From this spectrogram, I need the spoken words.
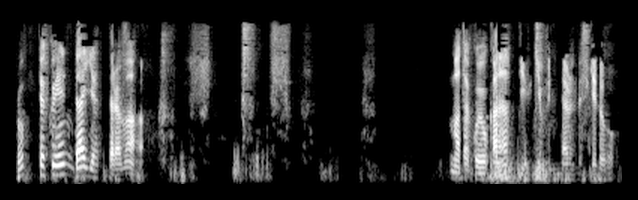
600円台やったらまあ、また来ようかなっていう気分になるんですけど、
